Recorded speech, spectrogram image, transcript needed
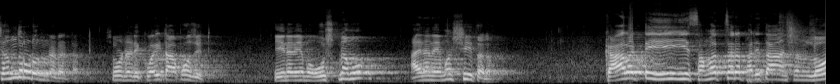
చంద్రుడు ఉన్నాడట చూడండి క్వైట్ ఆపోజిట్ ఈయననేమో ఉష్ణము ఆయననేమో శీతలం కాబట్టి ఈ సంవత్సర ఫలితాంశంలో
